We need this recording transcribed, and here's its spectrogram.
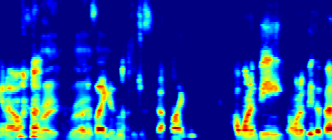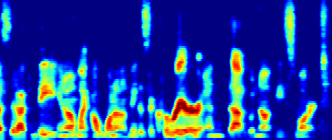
you know. Right, right. I was like, as just I'm like, I want to be, I want to be the best that I can be. You know, I'm like, I want to make this a career, and that would not be smart.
